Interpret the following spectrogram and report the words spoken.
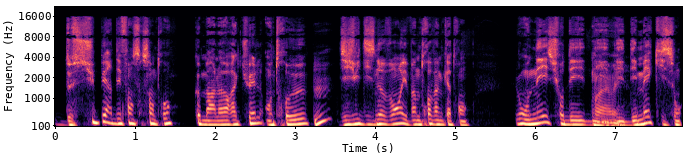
de super défenseurs centraux? Comme à l'heure actuelle entre eux, Hmm 18-19 ans et 23-24 ans on est sur des, des, Ouais, ouais. des- des mecs qui sont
